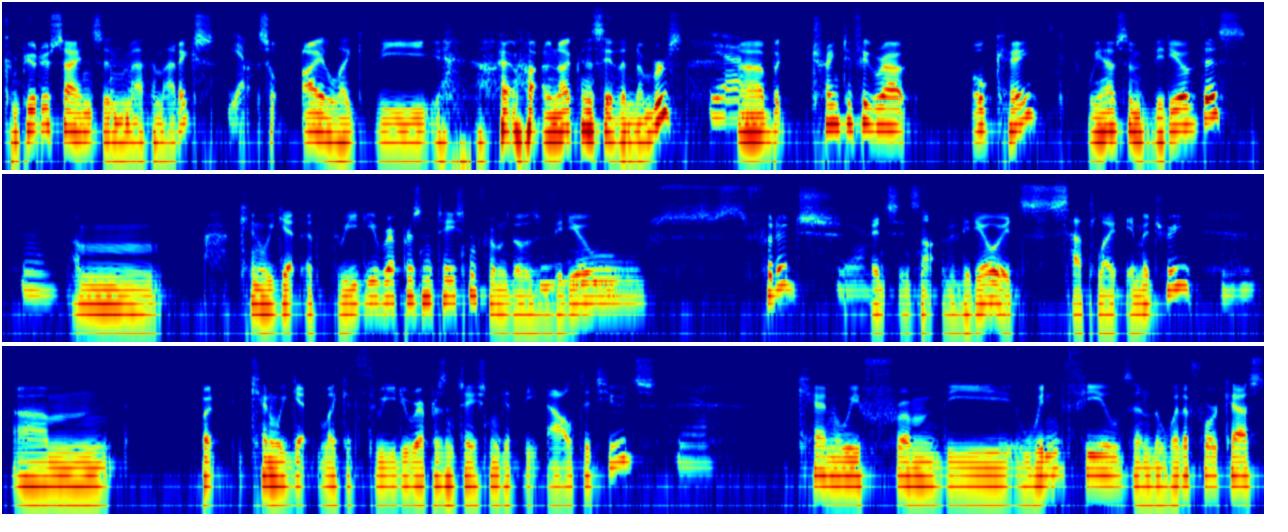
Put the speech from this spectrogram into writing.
computer science and mathematics. Mm-hmm. Yeah. So I like the. I'm not going to say the numbers. Yeah. Uh, but trying to figure out. Okay, we have some video of this. Mm. Um, can we get a 3D representation from those video s- footage? Yeah. Mm-hmm. It's it's not video. It's satellite imagery. Um, but can we get like a 3D representation? Get the altitudes? Yeah. can we from the wind fields and the weather forecast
